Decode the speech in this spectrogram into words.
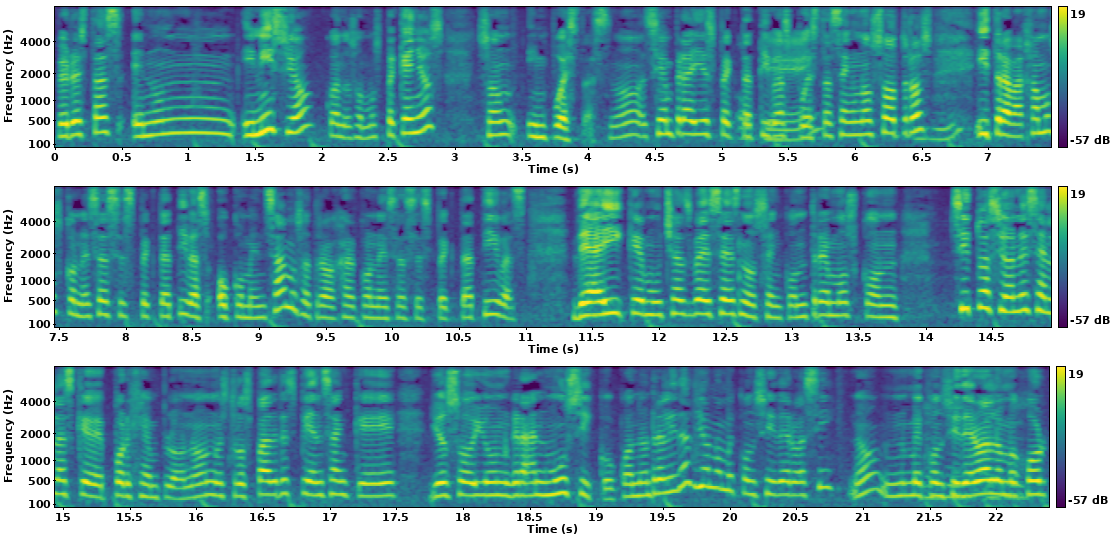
pero estas en un inicio, cuando somos pequeños, son impuestas, ¿no? Siempre hay expectativas puestas en nosotros y trabajamos con esas expectativas o comenzamos a trabajar con esas expectativas. De ahí que muchas veces nos encontremos con situaciones en las que, por ejemplo, ¿no? Nuestros padres piensan que yo soy un gran músico, cuando en realidad yo no me considero así, ¿no? Me considero a lo mejor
